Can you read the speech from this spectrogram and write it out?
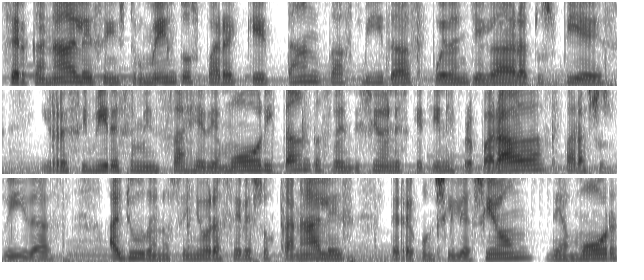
ser canales e instrumentos para que tantas vidas puedan llegar a tus pies y recibir ese mensaje de amor y tantas bendiciones que tienes preparadas para sus vidas. Ayúdanos, Señor, a ser esos canales de reconciliación, de amor,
